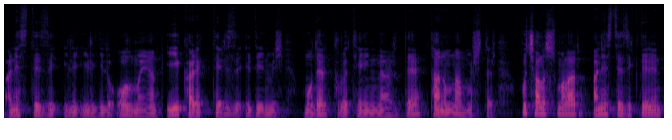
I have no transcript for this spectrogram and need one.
anestezi ile ilgili olmayan iyi karakterize edilmiş model proteinlerde tanımlanmıştır. Bu çalışmalar anesteziklerin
